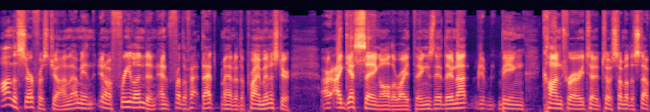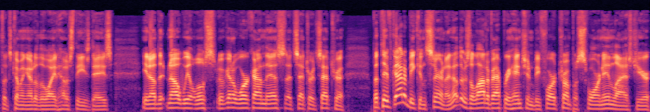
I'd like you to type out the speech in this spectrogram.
on the surface, John, I mean, you know, Freeland and, and for the that matter, the prime minister are, I guess, saying all the right things. They're, they're not being contrary to, to some of the stuff that's coming out of the White House these days. You know, that no, we'll, we'll we're going to work on this, et cetera, et cetera. But they've got to be concerned. I know there was a lot of apprehension before Trump was sworn in last year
